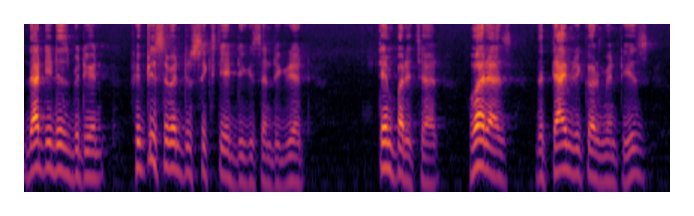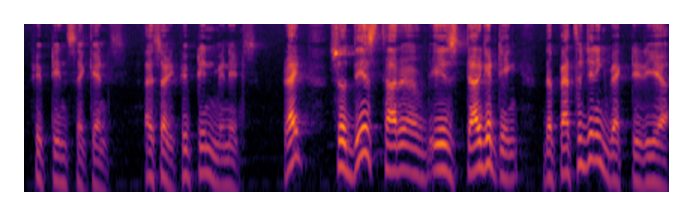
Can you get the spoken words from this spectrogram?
that it is between 57 to 68 degree centigrade temperature, whereas the time requirement is 15 seconds, uh, sorry 15 minutes, right. So, this is targeting the pathogenic bacteria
